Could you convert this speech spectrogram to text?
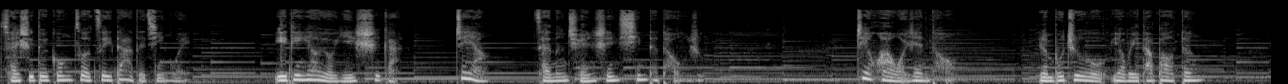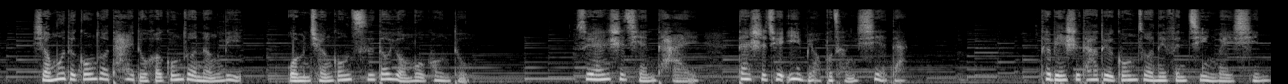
才是对工作最大的敬畏，一定要有仪式感，这样才能全身心的投入。这话我认同，忍不住要为他爆灯。小木的工作态度和工作能力，我们全公司都有目共睹。虽然是前台，但是却一秒不曾懈怠。特别是他对工作那份敬畏心，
